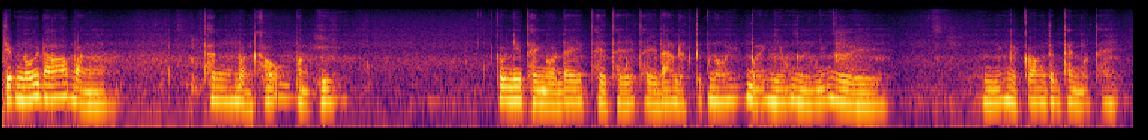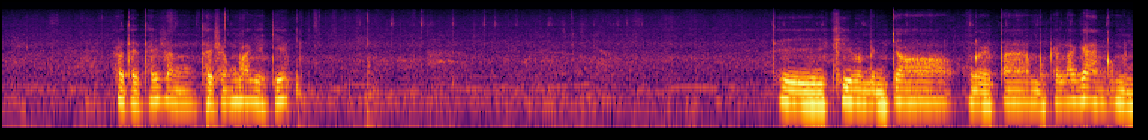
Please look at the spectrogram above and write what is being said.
tiếp nối đó bằng thân, bằng khẩu, bằng ý. Cũng như thầy ngồi đây, thầy thấy thầy đang được tiếp nối bởi những người những người những người con tinh thần của thầy. Và thầy thấy rằng thầy sẽ không bao giờ chết. Thì khi mà mình cho người ta một cái lá gan của mình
